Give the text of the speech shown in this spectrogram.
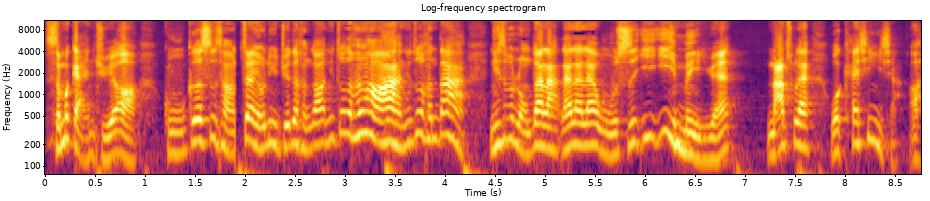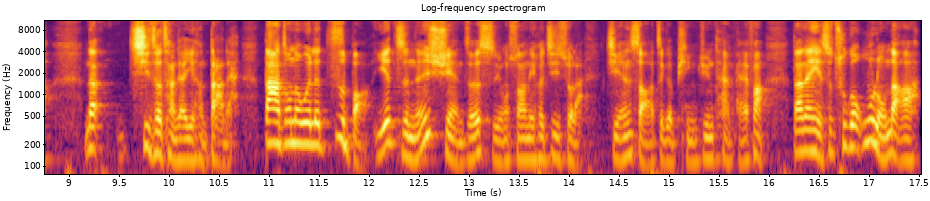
什么感觉啊？谷歌市场占有率觉得很高，你做的很好啊，你做很大，你是不是垄断了？来来来，五十一亿美元。拿出来，我开心一下啊！那汽车厂家也很大的，大众呢为了自保，也只能选择使用双离合技术了，减少这个平均碳排放。当然也是出过乌龙的啊！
